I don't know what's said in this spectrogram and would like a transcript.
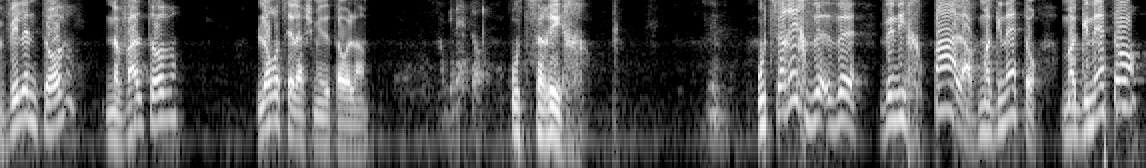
וילן טוב, נבל טוב, לא רוצה להשמיד את העולם. מגנטו. הוא צריך. הוא צריך, זה, זה, זה נכפה עליו, מגנטו. מגנטו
